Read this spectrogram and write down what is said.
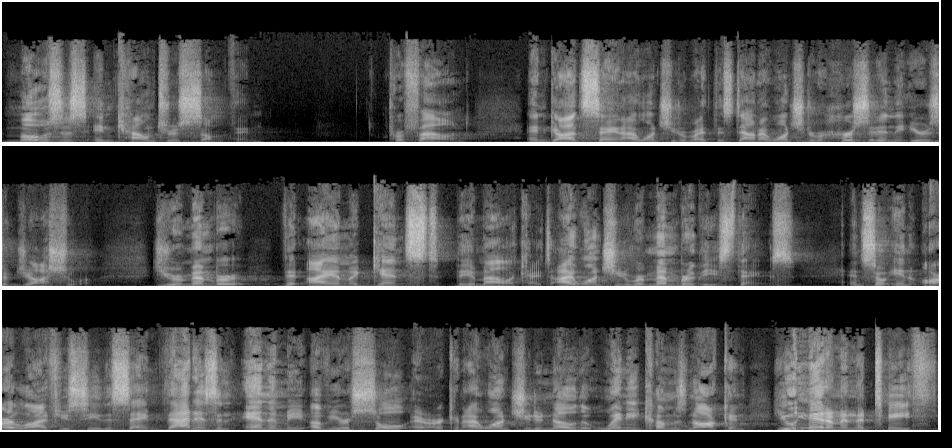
Moses encounters something profound, and God's saying, I want you to write this down. I want you to rehearse it in the ears of Joshua. Do you remember that I am against the Amalekites? I want you to remember these things. And so in our life, you see the same. That is an enemy of your soul, Eric. And I want you to know that when he comes knocking, you hit him in the teeth.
